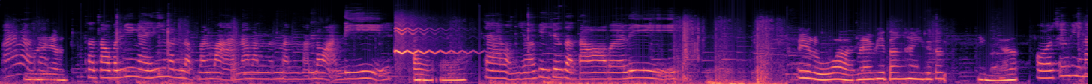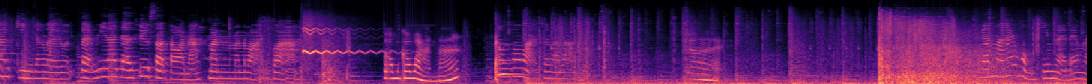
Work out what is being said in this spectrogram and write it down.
ไม่ทำไมอะสตรอเบอรี่ไงที่มันแบบหวานๆนะมันมันมันหวานดีอ๋ออ๋อ ใช่ผมคิดว่าพี่ชื่อสตรอเบอรี่ไม่รู้อะ แม่พี่ตั้งให้พี่ก็อย่างเงี้ยโอ้ชื่อพี่น่ากินจังเลยแต่พี่น่าจะชื่อสตอนะ มันมันหวานกว่าส้มก็หวานนะต้มก็หวานใช่ไหมล่ะใช่งั้นมาให้ผมชิมหน่อยได้ไหม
